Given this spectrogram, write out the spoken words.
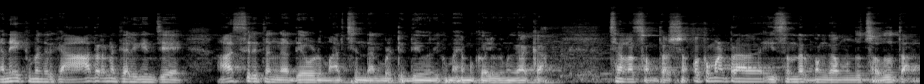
అనేక మందికి ఆదరణ కలిగించే ఆశ్రితంగా దేవుడు మార్చింది దాన్ని బట్టి దేవునికి మహిమ కలుగునుగాక. చాలా సంతోషం. ఒక మాట ఈ సందర్భంగా ముందు చదువుతాను.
